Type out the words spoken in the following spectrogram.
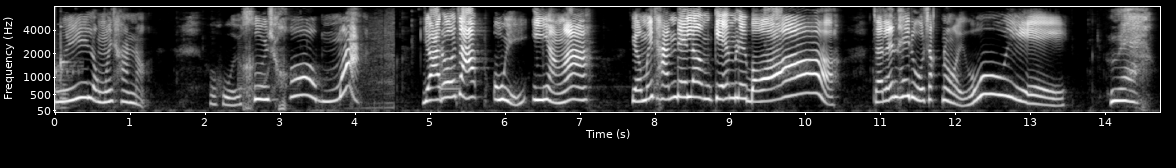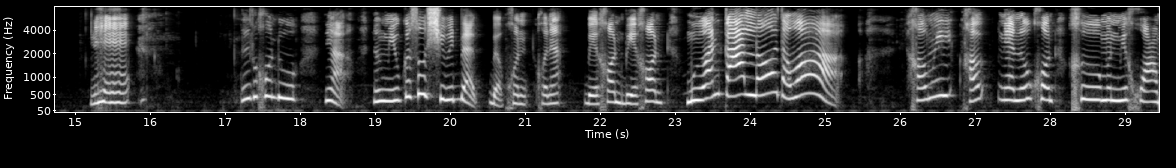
อุ้ยลงไม่ทันอะ โอ้โห คือชอบมาก อย่าโดนจับ อุ้ย อีหยังอะ ยังไม่ทันได้เริ่มเกมเลยบอจะเล่นให้ดูสักหน่อยโอ้ยแหวะเนี่ย นี่ทุกคนดูเนี่ยนางมิวก็สู้ชีวิตแบบแบบคนคนนี้เบคอนเบคอนเหมือนกันเลยแต่ว่าเขาไม่เขาเนี่ยทุกคนคือมันมีความ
